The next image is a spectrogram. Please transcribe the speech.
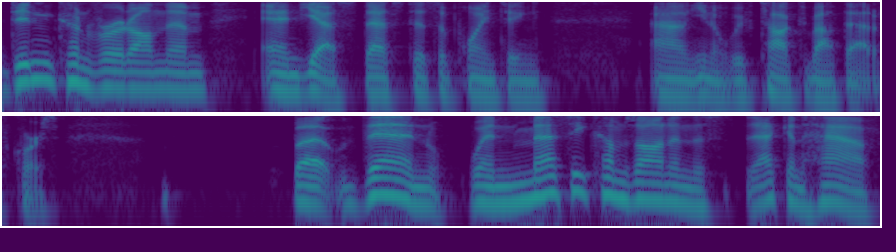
didn't convert on them, and yes, that's disappointing. Uh, you know, we've talked about that, of course. But then when Messi comes on in the second half,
